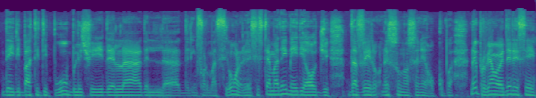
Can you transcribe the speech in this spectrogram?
dei dibattiti pubblici, del, del, dell'informazione, del sistema dei media, oggi davvero nessuno se ne occupa. Noi proviamo a vedere se,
